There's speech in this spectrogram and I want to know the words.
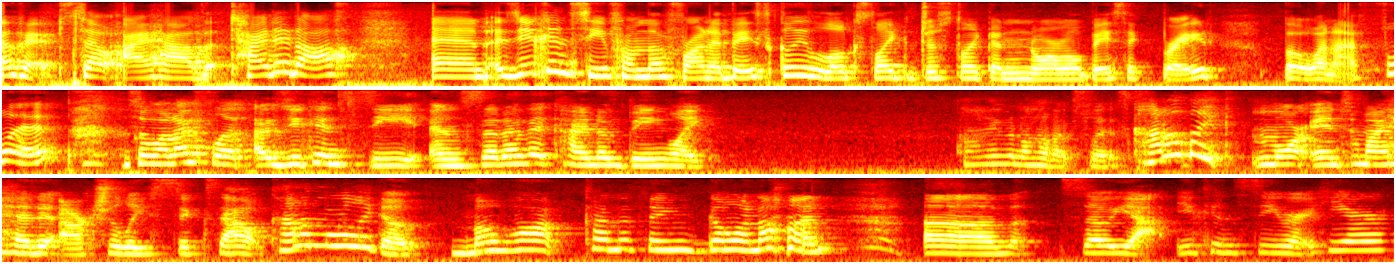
Okay, so I have tied it off and as you can see from the front, it basically looks like just like a normal basic braid. But when I flip, so when I flip, as you can see, instead of it kind of being like, I don't even know how to explain it. It's kind of like more into my head. It actually sticks out, kind of more like a mohawk kind of thing going on. Um, so yeah, you can see right here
